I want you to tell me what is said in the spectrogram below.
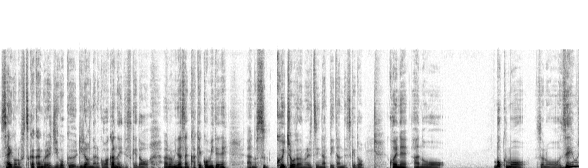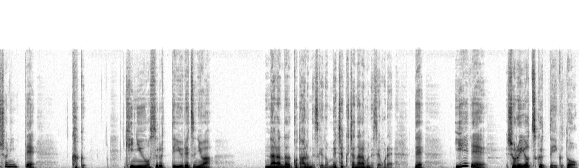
最後の2日間ぐらい地獄理論なのか分かんないですけど、あの皆さん駆け込みでね、あのすっごい長蛇の列になっていたんですけど、これね、あの、僕もその税務署に行って書く、記入をするっていう列には並んだことあるんですけど、めちゃくちゃ並ぶんですよ、これ。で、家で書類を作っていくと、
